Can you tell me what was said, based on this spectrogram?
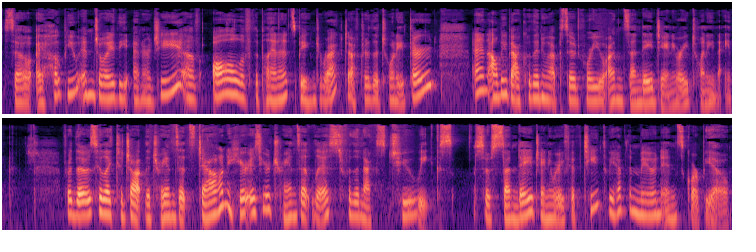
So, I hope you enjoy the energy of all of the planets being direct after the 23rd. And I'll be back with a new episode for you on Sunday, January 29th. For those who like to jot the transits down, here is your transit list for the next two weeks. So, Sunday, January 15th, we have the moon in Scorpio.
